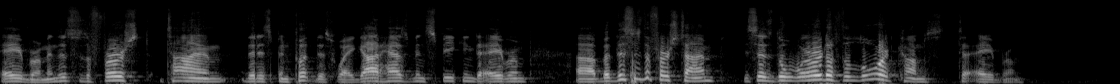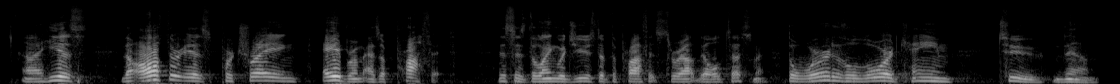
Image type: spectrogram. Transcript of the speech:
Abram, and this is the first time that it's been put this way. God has been speaking to Abram, uh, but this is the first time it says the word of the Lord comes to Abram. Uh, he is the author is portraying Abram as a prophet. This is the language used of the prophets throughout the Old Testament. The word of the Lord came to them.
